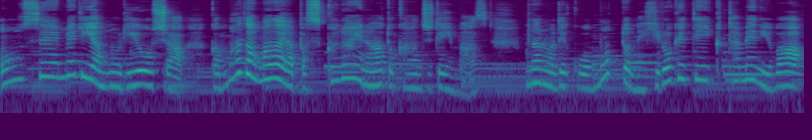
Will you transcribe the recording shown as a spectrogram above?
音声メディアの利用者がまだまだやっぱ少ないなと感じています。なのでこうもっとね広げていくためには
